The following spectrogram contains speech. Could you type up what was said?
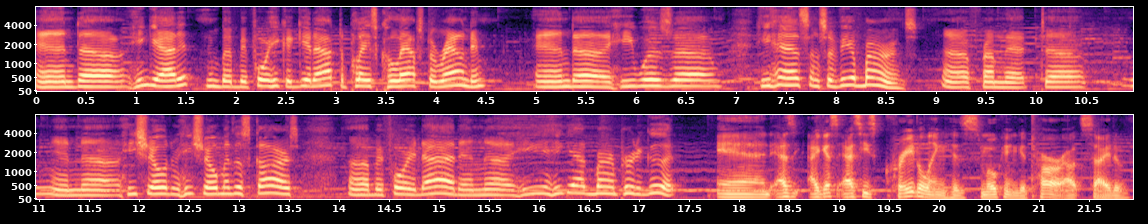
And uh, he got it, but before he could get out, the place collapsed around him. And uh, he was, uh, he had some severe burns from that. and he showed he showed me the scars uh, before he died, and uh, he he got burned pretty good. And as I guess as he's cradling his smoking guitar outside of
